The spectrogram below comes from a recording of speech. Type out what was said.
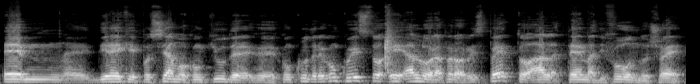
Ehm, eh, direi che possiamo concludere, eh, concludere con questo e allora però rispetto al tema di fondo, cioè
